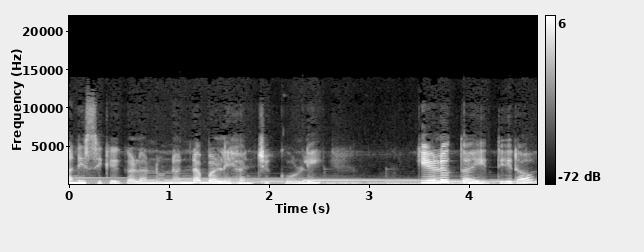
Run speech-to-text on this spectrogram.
ಅನಿಸಿಕೆಗಳನ್ನು ನನ್ನ ಬಳಿ ಹಂಚಿಕೊಳ್ಳಿ. ಕೇಳುತ್ತಾ ಇದ್ದೀರಾ?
